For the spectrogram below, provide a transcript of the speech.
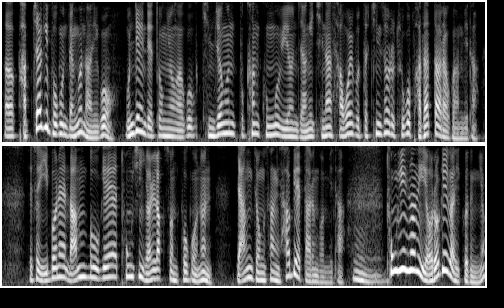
어, 갑자기 복원된 건 아니고 문재인 대통령하고 김정은 북한 국무위원장이 지난 4월부터 친서를 주고 받았다라고 합니다. 그래서 이번에 남북의 통신 연락선 복원은 양 정상의 합의에 따른 겁니다. 음. 통신선이 여러 개가 있거든요.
